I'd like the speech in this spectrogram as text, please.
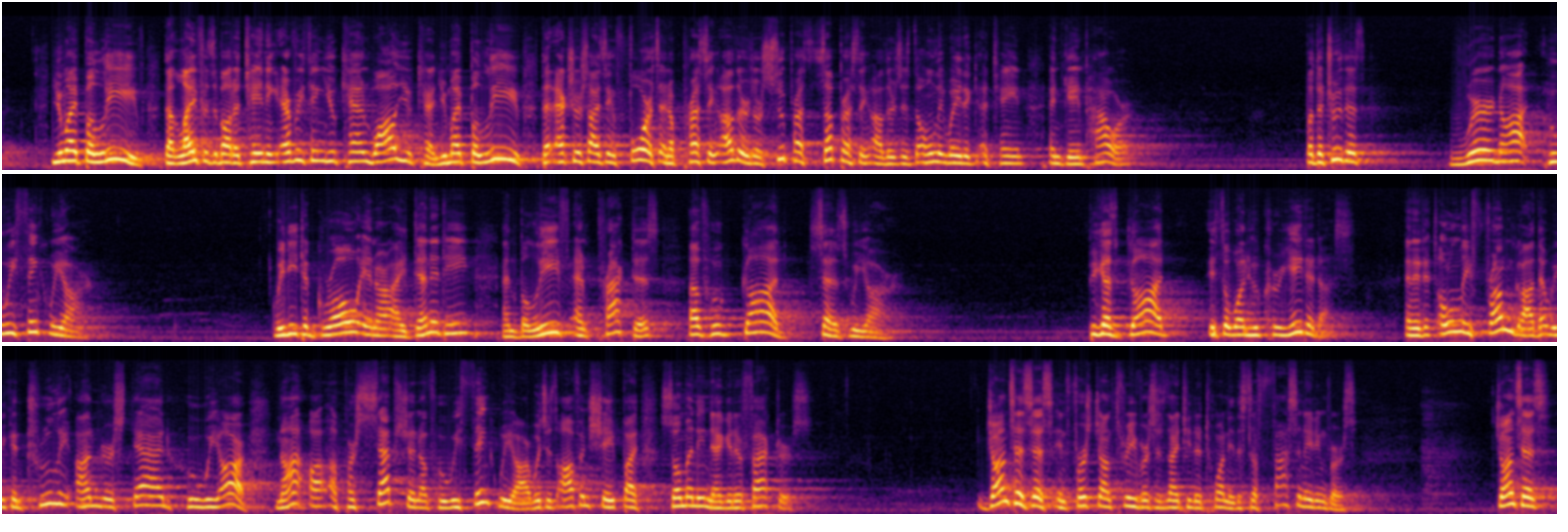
You might believe that life is about attaining everything you can while you can. You might believe that exercising force and oppressing others or suppressing others is the only way to attain and gain power. But the truth is, we're not who we think we are. We need to grow in our identity and belief and practice of who God says we are. Because God is the one who created us. And it is only from God that we can truly understand who we are, not a, a, perception of who we think we are, which is often shaped by so many negative factors. John says this in 1 John 3, verses 19 to 20. This is a fascinating verse. John says,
